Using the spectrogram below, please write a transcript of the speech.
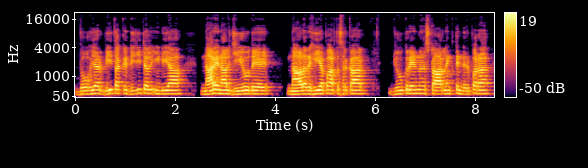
2020 ਤੱਕ ਡਿਜੀਟਲ ਇੰਡੀਆ ਨਾਰੇ ਨਾਲ ਜੀਓ ਦੇ ਨਾਲ ਰਹੀ ਹੈ ਭਾਰਤ ਸਰਕਾਰ। ਯੂਕਰੇਨ ਸਟਾਰਲਿੰਕ ਤੇ ਨਿਰਭਰ ਹੈ।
